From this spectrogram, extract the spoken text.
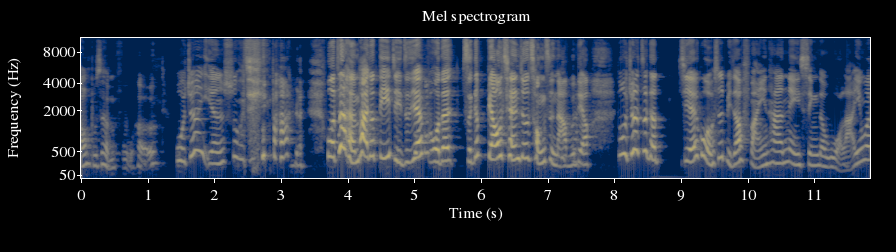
好像不是很符合。我觉得严肃七八人，我真的很怕，就第一集直接 我的整个标签就从此拿不掉。我觉得这个结果是比较反映他内心的我啦，因为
